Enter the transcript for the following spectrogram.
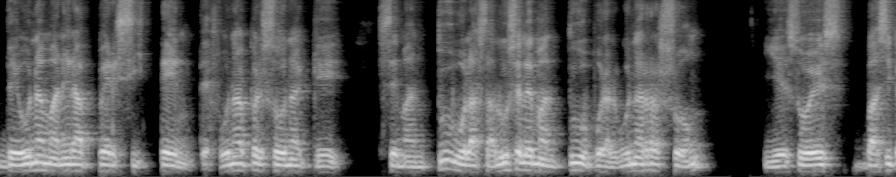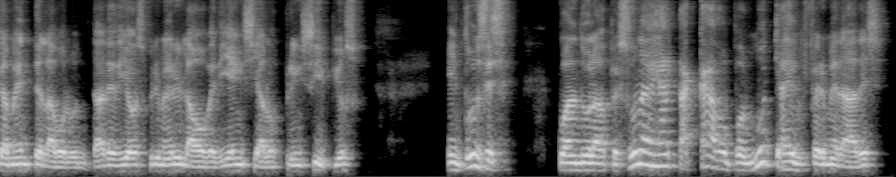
de una manera persistente. Fue una persona que se mantuvo, la salud se le mantuvo por alguna razón, y eso es básicamente la voluntad de Dios primero y la obediencia a los principios. Entonces, cuando la persona es atacado por muchas enfermedades,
